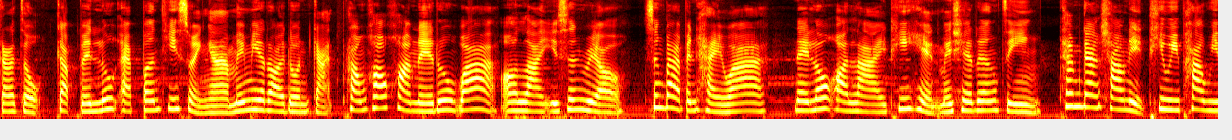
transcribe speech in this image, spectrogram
กระจกกลับเป็นลูกแอปเปิลที่สวยงามไม่มีรอยโดนกัด พร้อมข้อความในรูปว่า online isn't real ซึ่งแปลเป็นไทยว่า ในโลกออนไลน์ที่เห็นไม่ใช่เรื่องจริงท่ามกลางชาวเน็ตที่วิพากษ์วิ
